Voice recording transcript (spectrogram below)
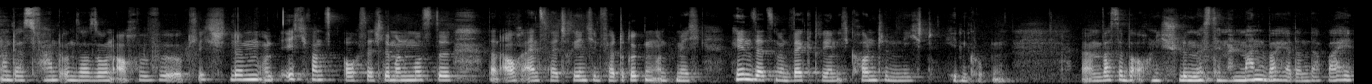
Und das fand unser Sohn auch wirklich schlimm. Und ich fand es auch sehr schlimm und musste dann auch ein, zwei Tränchen verdrücken und mich hinsetzen und wegdrehen. Ich konnte nicht hingucken. Ähm, was aber auch nicht schlimm ist, denn mein Mann war ja dann dabei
